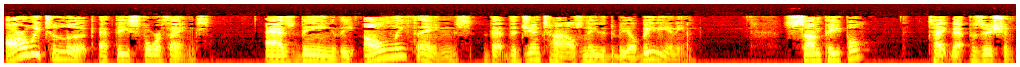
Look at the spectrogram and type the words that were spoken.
Are we to look at these four things as being the only things that the Gentiles needed to be obedient in? Some people take that position.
